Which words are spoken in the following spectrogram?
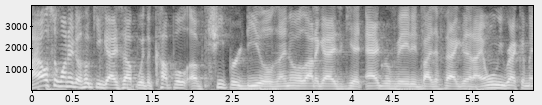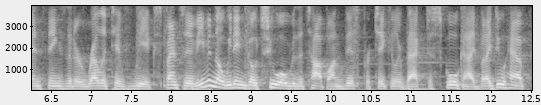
I also wanted to hook you guys up with a couple of cheaper deals. I know a lot of guys get aggravated by the fact that I only recommend things that are relatively expensive, even though we didn't go too over the top on this particular back to school guide, but I do have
